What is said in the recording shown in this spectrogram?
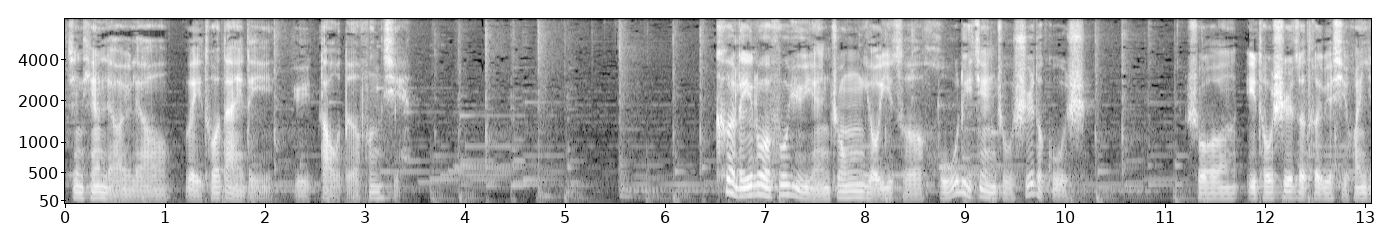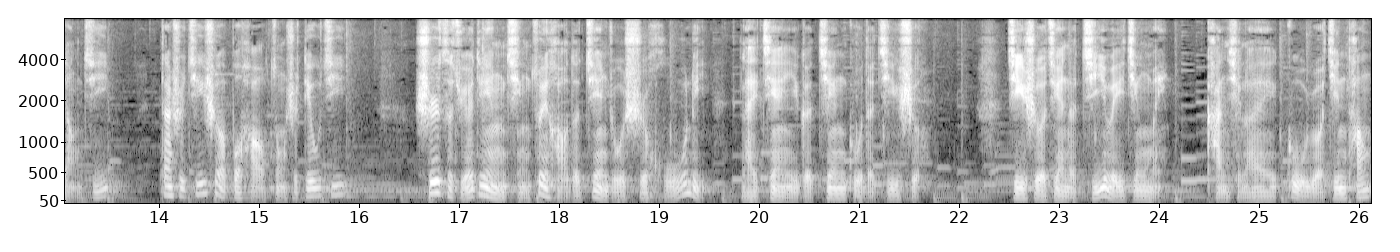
今天聊一聊委托代理与道德风险。克雷洛夫寓言中有一则狐狸建筑师的故事，说一头狮子特别喜欢养鸡，但是鸡舍不好，总是丢鸡。狮子决定请最好的建筑师狐狸来建一个坚固的鸡舍。鸡舍建得极为精美，看起来固若金汤，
